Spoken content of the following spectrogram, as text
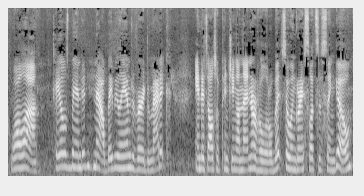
Voila, tail's banded. Now, baby lambs are very dramatic, and it's also pinching on that nerve a little bit. So when Grace lets this thing go,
